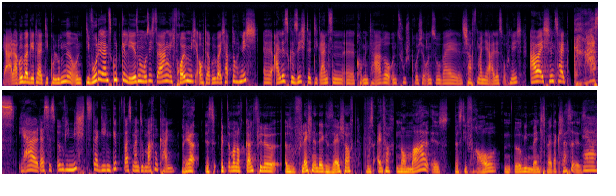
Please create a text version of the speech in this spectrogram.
ja, darüber geht halt die Kolumne und die wurde ganz gut gelesen, muss ich sagen. Ich freue mich auch darüber. Ich habe noch nicht äh, alles gesichtet, die ganzen äh, Kommentare und Zusprüche und so, weil das schafft man ja alles auch nicht. Aber ich finde es halt krass, ja, dass es irgendwie nichts dagegen gibt, was man so machen kann. Naja, es gibt immer noch ganz viele also Flächen in der Gesellschaft, wo es einfach normal ist, dass die Frau irgendwie ein Mensch zweiter Klasse ist. Ja.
